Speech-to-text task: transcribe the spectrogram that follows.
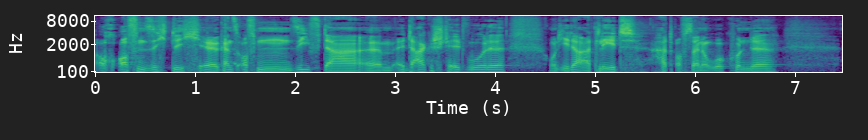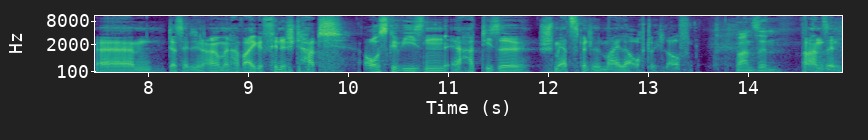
auch offensichtlich äh, ganz offensiv da ähm, dargestellt wurde und jeder Athlet hat auf seiner Urkunde, ähm, dass er den Ironman Hawaii gefinisht hat, ausgewiesen, er hat diese Schmerzmittelmeile auch durchlaufen. Wahnsinn. Wahnsinn.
